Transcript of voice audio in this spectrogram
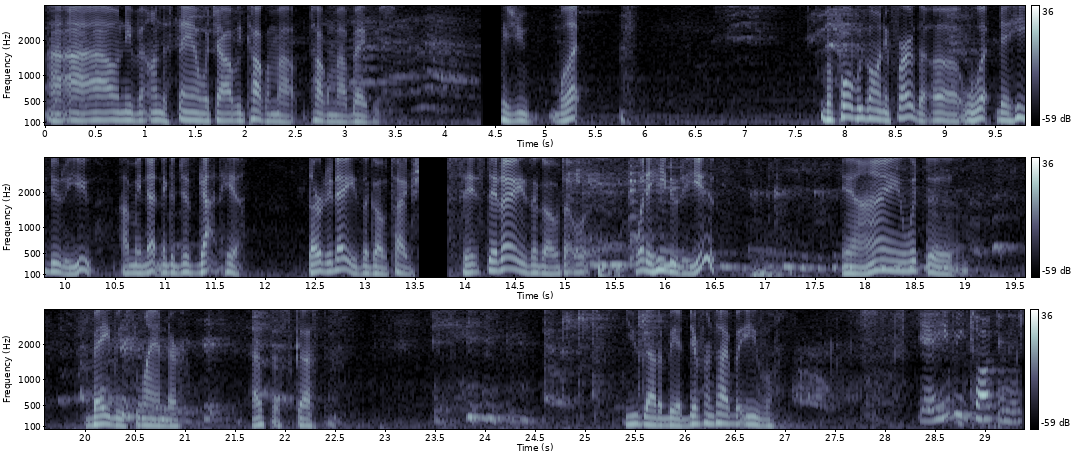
I, I I don't even understand what y'all be talking about. Talking about babies. Cause you what? Before we go any further, uh, what did he do to you? I mean, that nigga just got here, thirty days ago, type, shit. sixty days ago. Type, what, what did he do to you? Yeah, I ain't with the baby slander. That's disgusting. You got to be a different type of evil Yeah, he be talking and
